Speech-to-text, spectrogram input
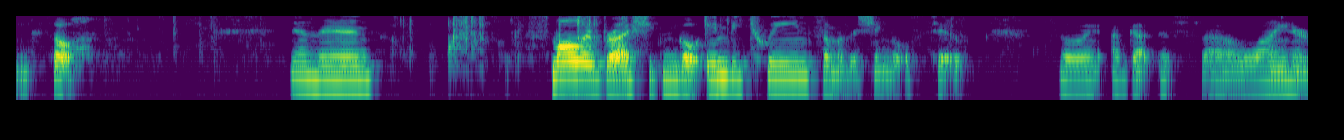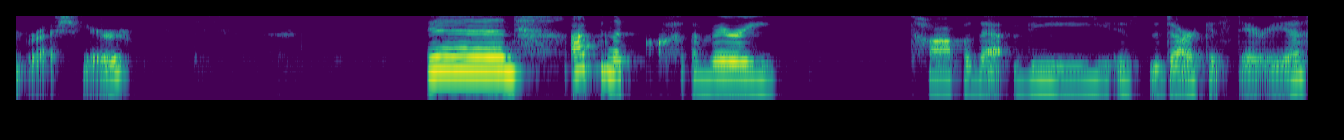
Like so. And then smaller brush, you can go in between some of the shingles too. So I've got this uh, liner brush here. And up in the very top of that V is the darkest area.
